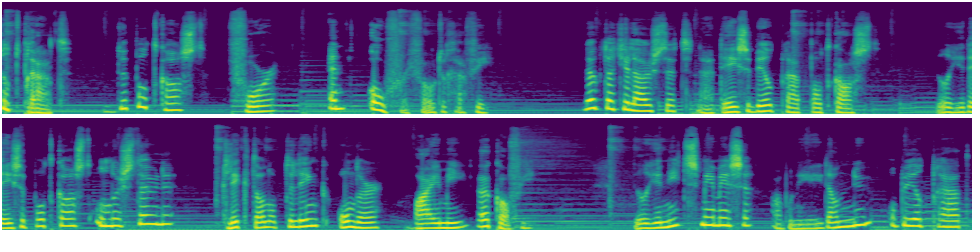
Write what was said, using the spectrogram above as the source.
Beeldpraat, de podcast voor en over fotografie. Leuk dat je luistert naar deze Beeldpraat podcast. Wil je deze podcast ondersteunen? Klik dan op de link onder Buy Me a Coffee. Wil je niets meer missen? Abonneer je dan nu op Beeldpraat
